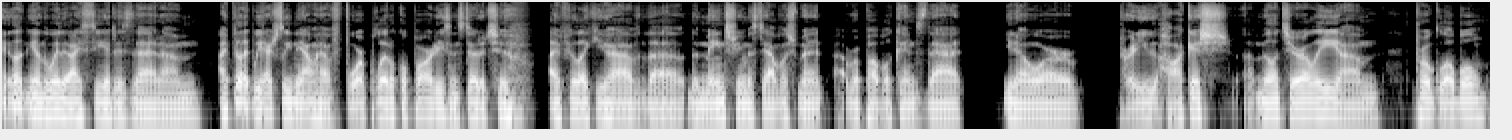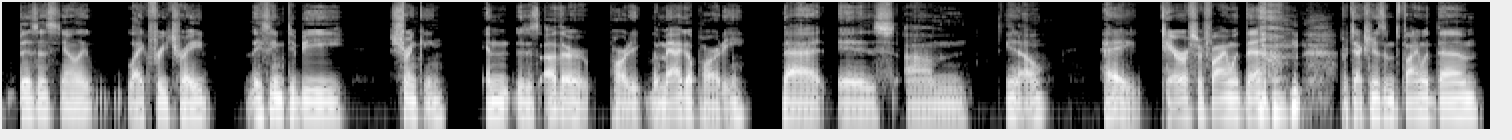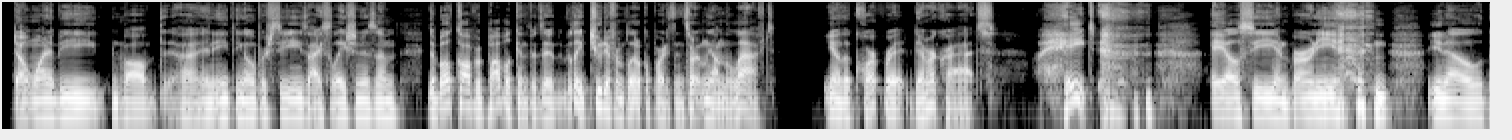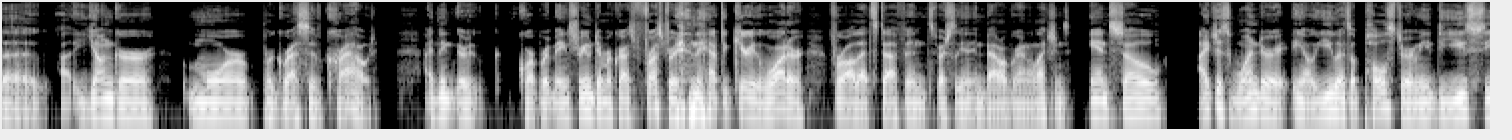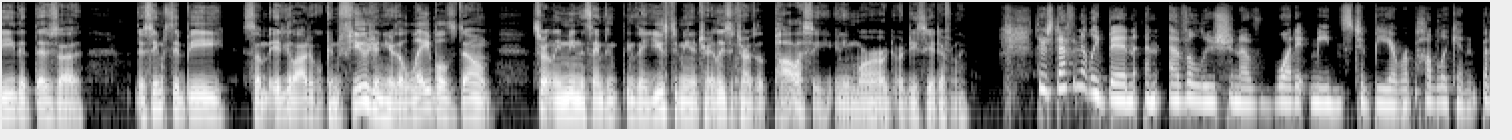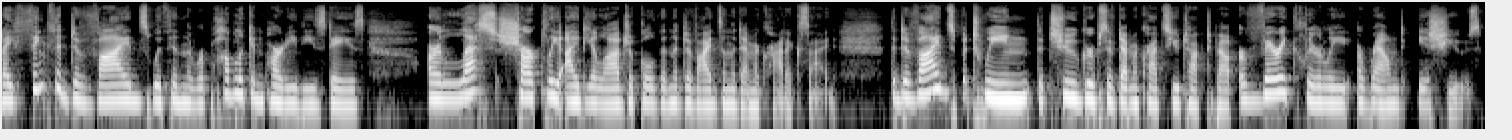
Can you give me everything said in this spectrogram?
Look, you know, the way that I see it is that um, I feel like we actually now have four political parties instead of two. I feel like you have the the mainstream establishment uh, Republicans that you know are pretty hawkish uh, militarily, um, pro global business, you know, like, like free trade, they seem to be shrinking. And there's this other party, the MAGA party, that is, um, you know, hey, tariffs are fine with them, protectionism's fine with them, don't want to be involved uh, in anything overseas, isolationism. They're both called Republicans, but they're really two different political parties, and certainly on the left. You know, the corporate Democrats hate AOC and Bernie and, you know, the uh, younger, more progressive crowd. I think they're corporate mainstream Democrats frustrated and they have to carry the water for all that stuff, and especially in, in battleground elections. And so I just wonder, you know, you as a pollster, I mean, do you see that there's a, there seems to be some ideological confusion here. The labels don't certainly mean the same thing, they used to mean, in, at least in terms of policy anymore, or, or do you see it differently? There's definitely been an evolution of what it means to be a Republican, but I think the divides within the Republican Party these days are less sharply ideological than the divides on the Democratic side. The divides between the two groups of Democrats you talked about are very clearly around issues.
